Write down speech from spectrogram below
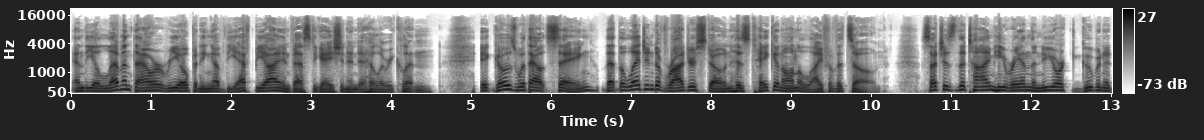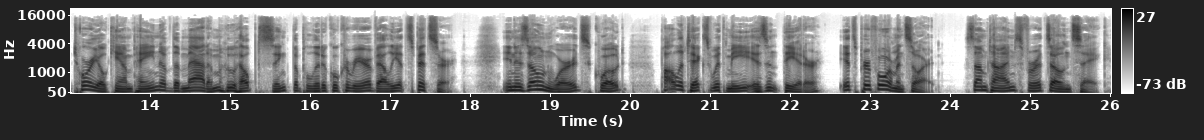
and the 11th hour reopening of the FBI investigation into Hillary Clinton. It goes without saying that the legend of Roger Stone has taken on a life of its own such as the time he ran the New York gubernatorial campaign of the madam who helped sink the political career of Eliot Spitzer. In his own words, quote, Politics with me isn't theater, it's performance art, sometimes for its own sake.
